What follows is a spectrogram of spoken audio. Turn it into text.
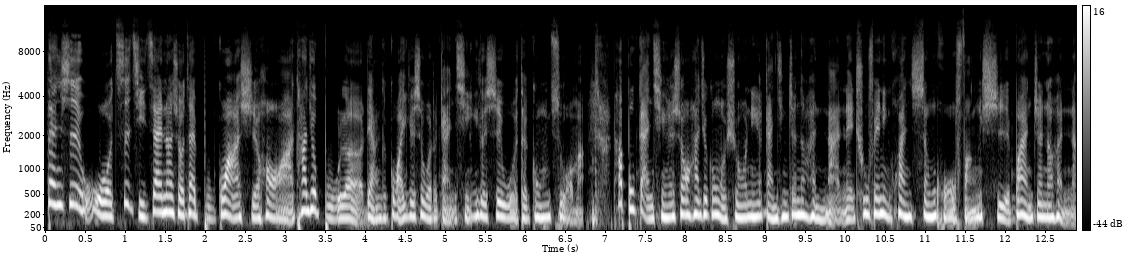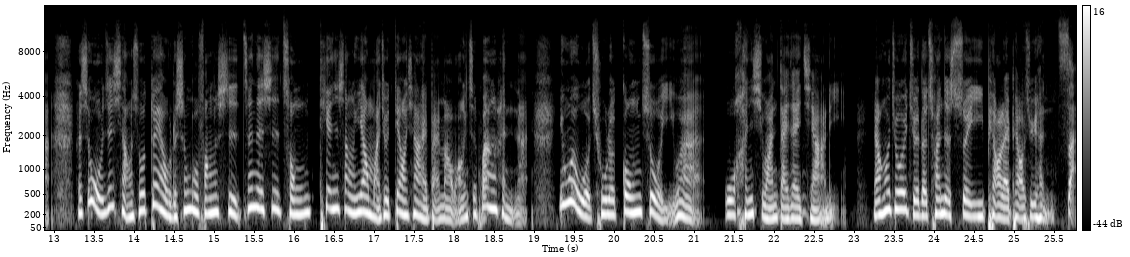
但是我自己在那时候在卜卦的时候啊，他就卜了两个卦，一个是我的感情，一个是我的工作嘛。他卜感情的时候，他就跟我说：“你的感情真的很难呢，除非你换生活方式，不然真的很难。”可是我就想说，对啊，我的生活方式真的是从天上要么就掉下来白马王子，不然很难。因为我除了工作以外，我很喜欢待在家里。然后就会觉得穿着睡衣飘来飘去很赞，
